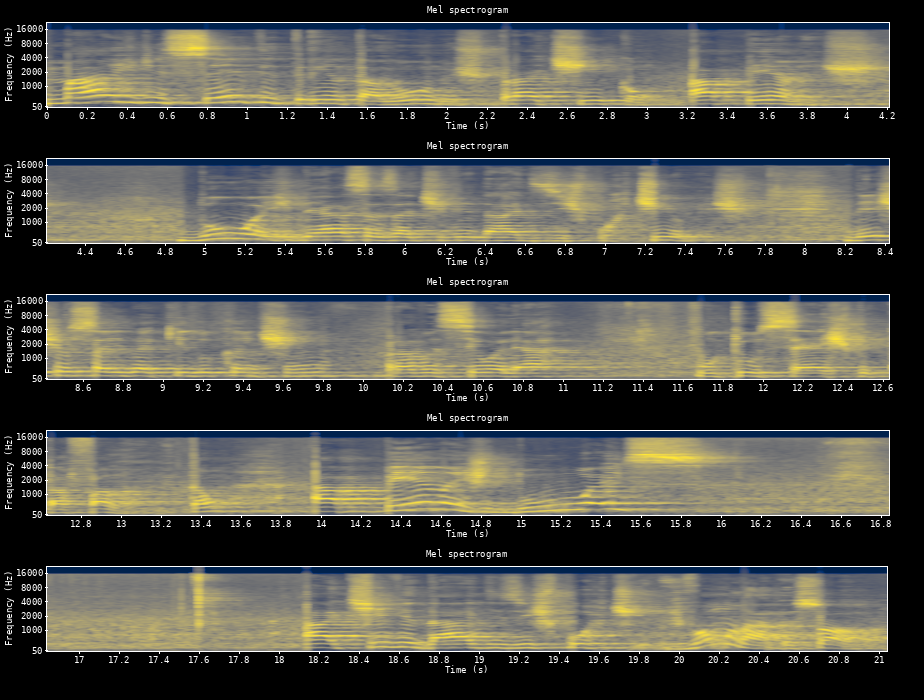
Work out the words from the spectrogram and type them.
Mais de 130 alunos praticam apenas duas dessas atividades esportivas. Deixa eu sair daqui do cantinho para você olhar o que o CESP está falando. Então, apenas duas atividades esportivas. Vamos lá, pessoal.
